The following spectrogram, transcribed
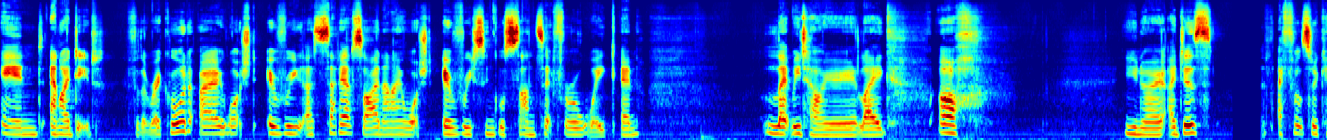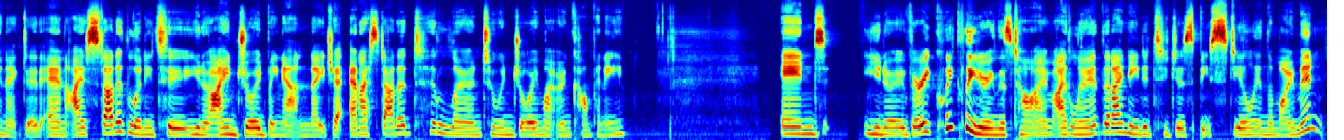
And, and I did. For the record, I watched every, I sat outside and I watched every single sunset for a week. And let me tell you, like, oh, you know, I just, I felt so connected and I started learning to, you know, I enjoyed being out in nature and I started to learn to enjoy my own company. And, you know, very quickly during this time, I learned that I needed to just be still in the moment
